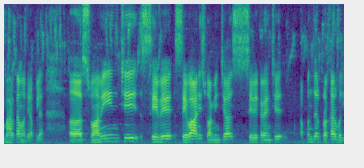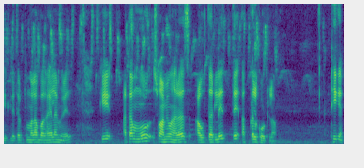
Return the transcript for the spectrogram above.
भारतामध्ये आपल्या स्वामींची सेवे सेवा आणि स्वामींच्या सेवेकऱ्यांचे आपण जर प्रकार बघितले तर तुम्हाला बघायला मिळेल की आता मूळ स्वामी महाराज अवतरले ते अक्कलकोटला. ठीक आहे.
